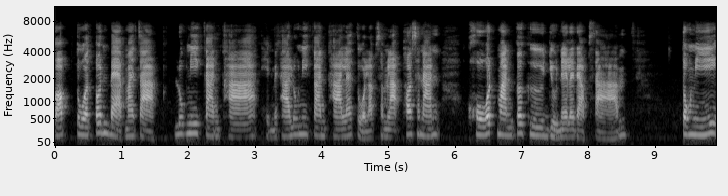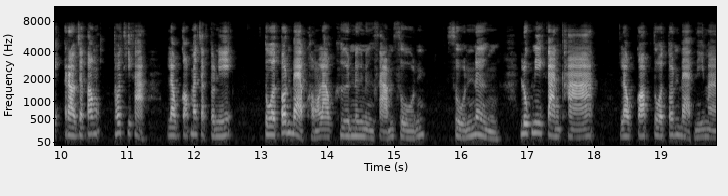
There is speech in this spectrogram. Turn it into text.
ก๊อปตัวต้นแบบมาจากลูกหนี้การค้าเห็นไหมคะ ลูกหนี้การค้าและตั๋วรับชำระ เพราะฉะนั้นโค้ดมันก็คืออยู่ในระดับ 3 ตรงนี้เราจะต้องโทษทีค่ะ เราก๊อปมาจากตัวนี้ ตัวต้นแบบของเราคือ113001 ลูกหนี้การค้า เราก๊อปตัวต้นแบบนี้มา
